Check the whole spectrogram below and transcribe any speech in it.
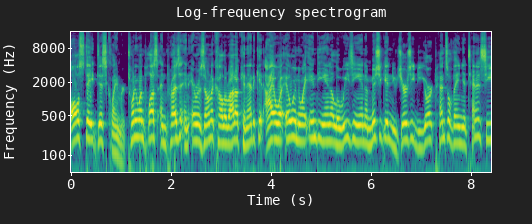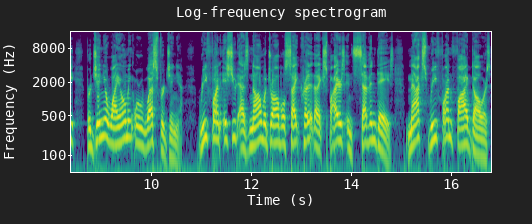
All state disclaimer 21 plus and present in Arizona, Colorado, Connecticut, Iowa, Illinois, Indiana, Louisiana, Michigan, New Jersey, New York, Pennsylvania, Tennessee, Virginia, Wyoming, or West Virginia. Refund issued as non withdrawable site credit that expires in seven days. Max refund $5.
